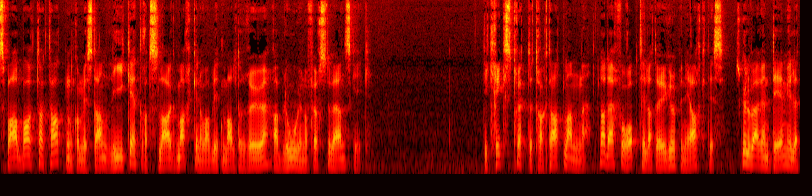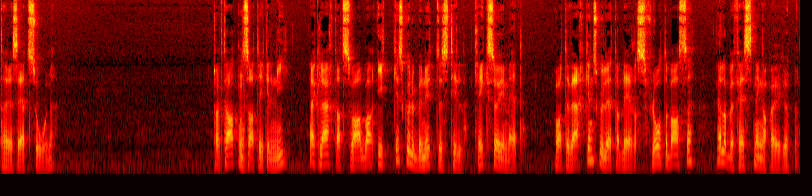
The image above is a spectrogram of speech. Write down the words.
Svalbardtraktaten kom i stand like etter at slagmarkene var blitt malt røde av blod under første verdenskrig. De krigstrøtte traktatlandene la derfor opp til at øygruppen i Arktis skulle være en demilitarisert sone. Traktatens artikkel 9 erklærte at Svalbard ikke skulle benyttes til krigsøyemed, og at det verken skulle etableres flåtebase eller befestninger på øygruppen.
